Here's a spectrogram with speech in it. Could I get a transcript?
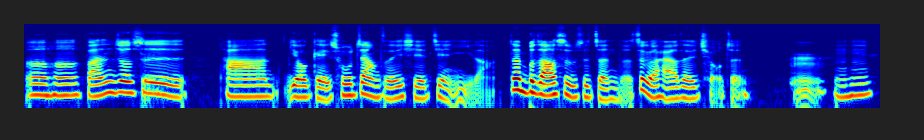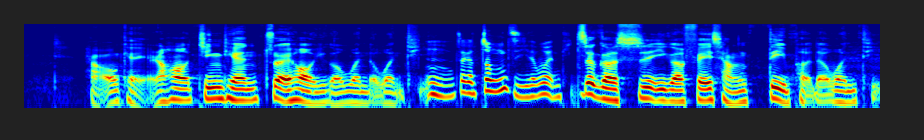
嗯哼，反正就是他有给出这样子的一些建议啦，但不知道是不是真的，这个还要再去求证。嗯，嗯哼，好，OK。然后今天最后一个问的问题，嗯，这个终极的问题，这个是一个非常 deep 的问题。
